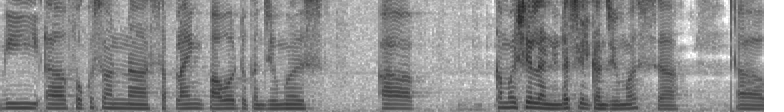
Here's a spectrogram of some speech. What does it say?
we uh, focus on uh, supplying power to consumers, uh, commercial and industrial consumers, uh,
